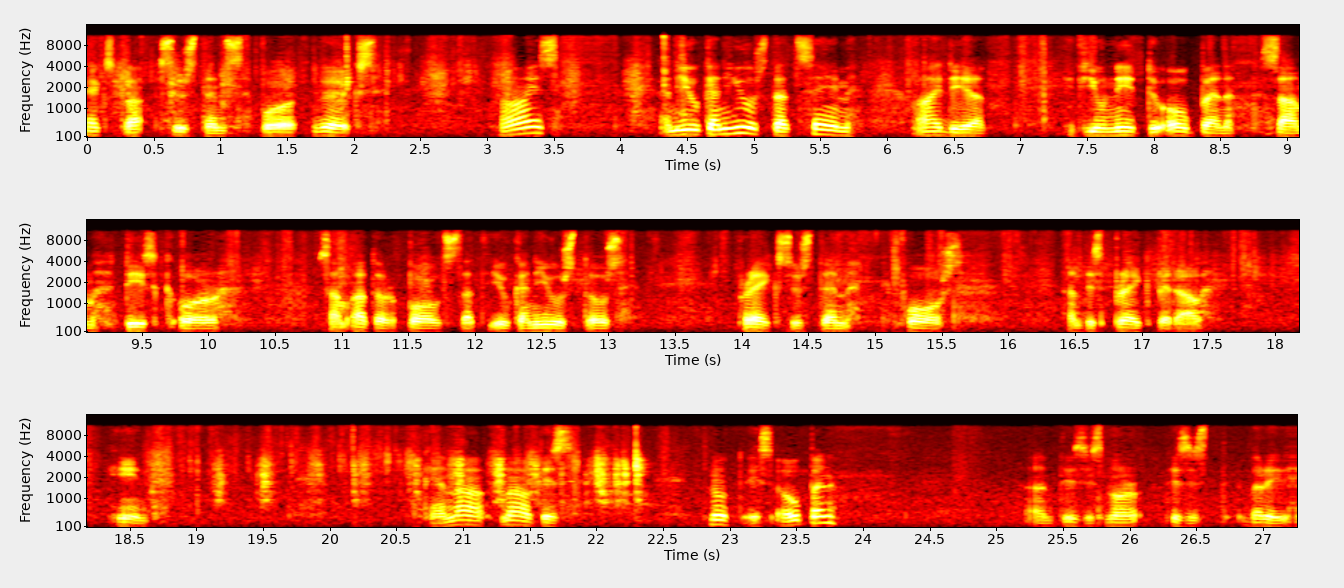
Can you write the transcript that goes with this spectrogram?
extra systems works. Nice. And you can use that same idea if you need to open some disc or some other bolts that you can use those brake system force and this brake pedal hint. Okay now now this nut is open. And this is more this is very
